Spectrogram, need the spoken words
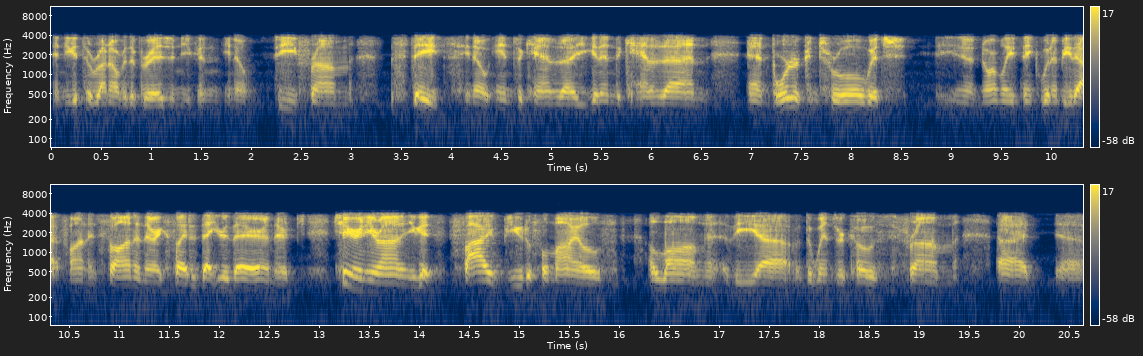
and you get to run over the bridge, and you can you know see from the states, you know, into Canada. You get into Canada and and border control, which you know normally think wouldn't be that fun. It's fun, and they're excited that you're there, and they're cheering you on, and you get five beautiful miles along the uh, the Windsor coast from uh, uh,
